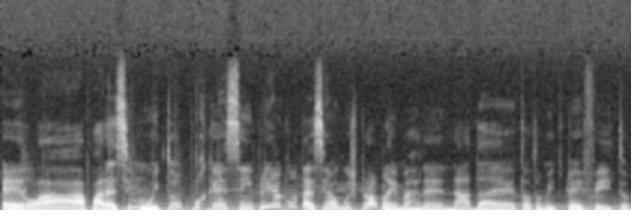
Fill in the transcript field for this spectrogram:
ela aparece muito porque sempre acontecem alguns problemas, né? Nada é totalmente perfeito.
